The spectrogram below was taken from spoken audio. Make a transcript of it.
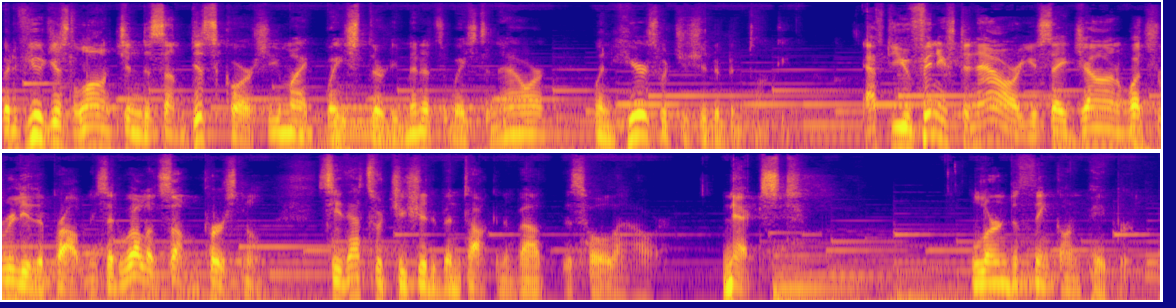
But if you just launch into some discourse, you might waste 30 minutes, waste an hour, when here's what you should have been talking. After you finished an hour, you say, John, what's really the problem? He said, well, it's something personal. See, that's what you should have been talking about this whole hour. Next, learn to think on paper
